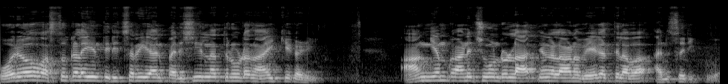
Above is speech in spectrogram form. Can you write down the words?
ഓരോ വസ്തുക്കളെയും തിരിച്ചറിയാൻ പരിശീലനത്തിലൂടെ നായ്ക്ക് കഴിയും. ആംഗ്യം കാണിച്ചുകൊണ്ടുള്ള ആജ്ഞകളാണ് വേഗത്തിൽ അവ അനുസരിക്കുക.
